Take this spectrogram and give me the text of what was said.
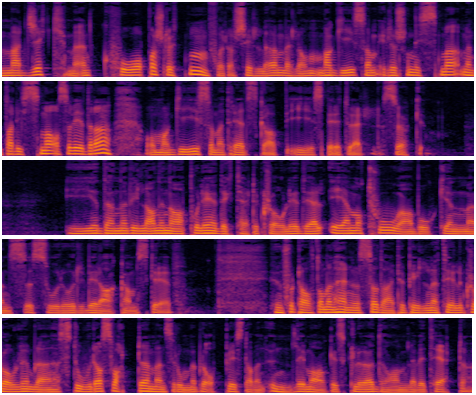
magic med en K på slutten for å skille mellom magi som illusjonisme, mentalisme osv., og, og magi som et redskap i spirituell søken. I denne villaen i Napoli dikterte Crowley del én og to av boken mens Soror Virakam skrev. Hun fortalte om en hendelse der pupillene til Crowley ble store og svarte mens rommet ble opplyst av en underlig magisk glød og han leviterte.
